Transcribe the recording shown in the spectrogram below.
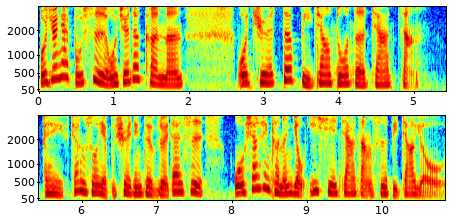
我觉得应该不是，我觉得可能，我觉得比较多的家长，哎，这样说也不确定对不对？但是我相信，可能有一些家长是比较有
